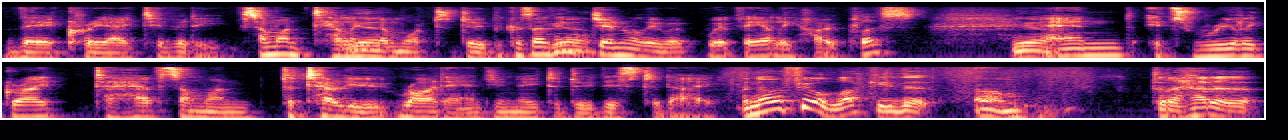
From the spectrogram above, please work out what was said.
their creativity, someone telling Yeah. them what to do. Because I think Yeah. generally we're, we're fairly hopeless, Yeah. and it's really great to have someone to tell you, right, hand, you need to do this today. And I feel lucky that um, that I had a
